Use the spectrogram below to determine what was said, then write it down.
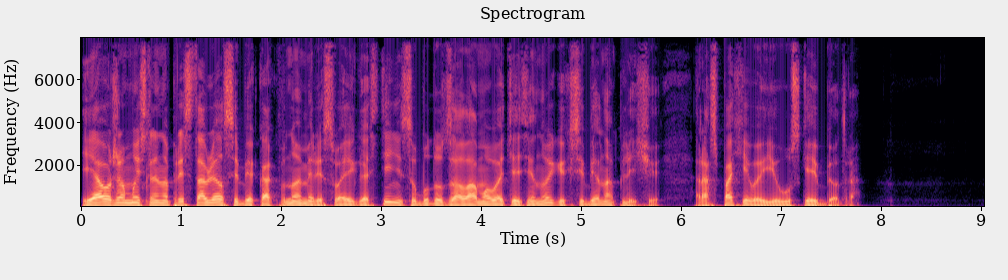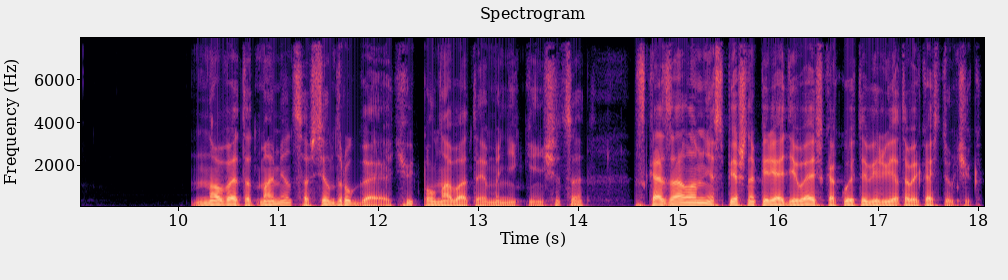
Я уже мысленно представлял себе, как в номере своей гостиницы будут заламывать эти ноги к себе на плечи, распахивая ее узкие бедра. Но в этот момент совсем другая, чуть полноватая манекенщица сказала мне, спешно переодеваясь в какой-то вельветовый костюмчик.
